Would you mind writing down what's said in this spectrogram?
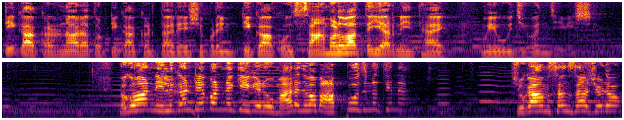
ટીકા કરનારા તો ટીકા કરતા રહેશે, પણ ટીકા કોઈ સાંભળવા તૈયાર નહીં થાય. હું એવું જીવન જીવીશ. ભગવાન નીલકંઠે પણ નક્કી કર્યું, મારે જવાબ આપવો જ નથી ને. શું કામ સંસાર છોડ્યો?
